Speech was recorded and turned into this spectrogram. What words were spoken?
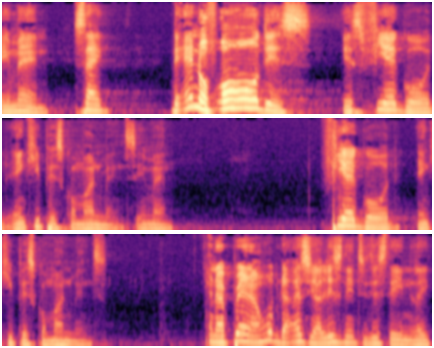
Amen. It's like the end of all this is fear God and keep his commandments. Amen. Fear God and keep his commandments. And I pray and I hope that as you are listening to this thing, like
